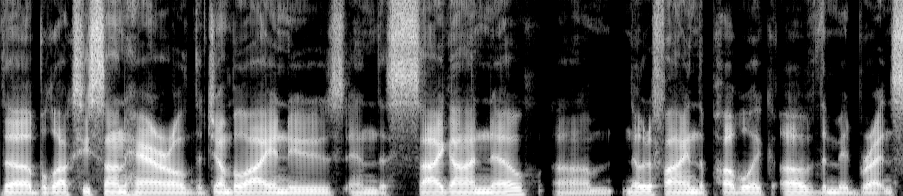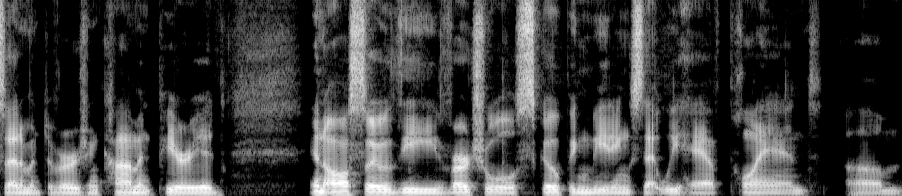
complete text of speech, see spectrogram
the Biloxi Sun Herald, the Jambalaya News, and the Saigon No, um, notifying the public of the Mid Breton sediment diversion comment period, and also the virtual scoping meetings that we have planned. Um,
